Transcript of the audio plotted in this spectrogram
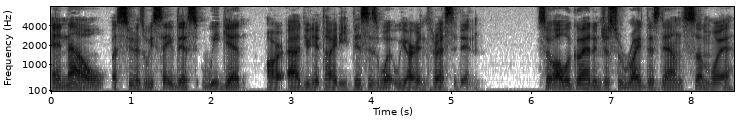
and now as soon as we save this, we get our ad unit ID. This is what we are interested in. So I will go ahead and just write this down somewhere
